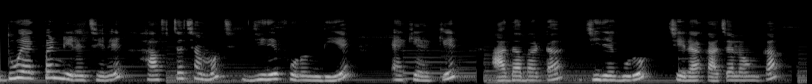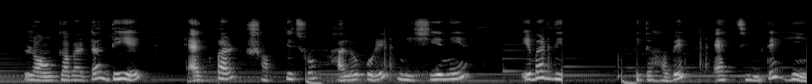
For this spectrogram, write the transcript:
দু একবার নেড়ে চেড়ে হাফ চা চামচ জিরে ফোড়ন দিয়ে একে একে আদা বাটা, জিরে গুঁড়ো, চেরা কাঁচা লঙ্কা লঙ্কা বাটা দিয়ে একবার সব কিছু ভালো করে মিশিয়ে নিয়ে এবার দিতে হবে এক চিমটে হিং।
